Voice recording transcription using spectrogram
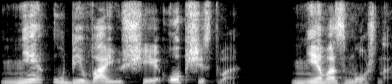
неубивающее общество невозможно.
